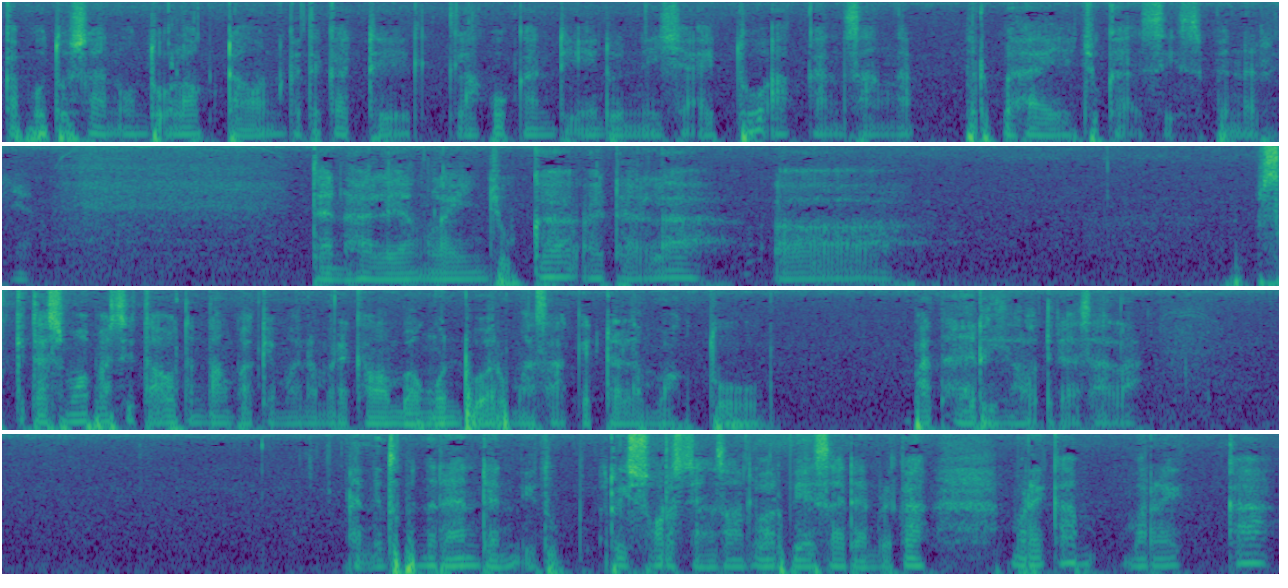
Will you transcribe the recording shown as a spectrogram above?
keputusan untuk lockdown ketika dilakukan di Indonesia itu akan sangat berbahaya juga sih sebenarnya. Dan hal yang lain juga adalah uh, kita semua pasti tahu tentang bagaimana mereka membangun dua rumah sakit dalam waktu empat hari kalau tidak salah. Dan itu beneran dan itu resource yang sangat luar biasa dan mereka mereka mereka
